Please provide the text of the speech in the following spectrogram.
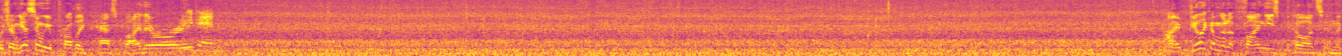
Which I'm guessing we probably passed by there already. We did. I feel like I'm gonna find these pellets in the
